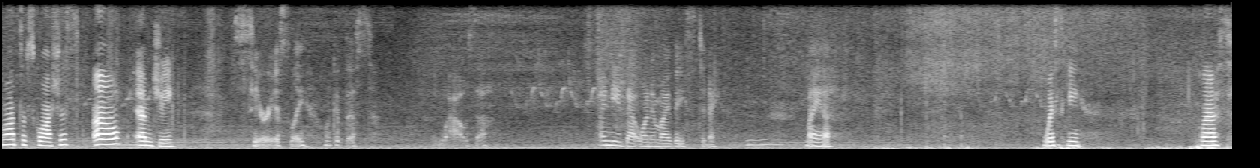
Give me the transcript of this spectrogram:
Lots of squashes. OMG. Seriously, look at this. Wowza. I need that one in my vase today. My uh, whiskey glass.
